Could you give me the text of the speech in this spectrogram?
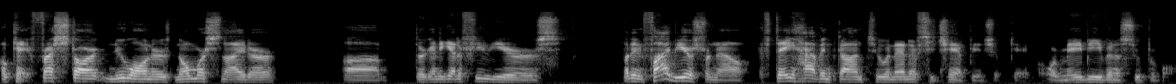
Okay, fresh start, new owners, no more Snyder. Uh, they're going to get a few years. But in five years from now, if they haven't gone to an NFC championship game or maybe even a Super Bowl,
